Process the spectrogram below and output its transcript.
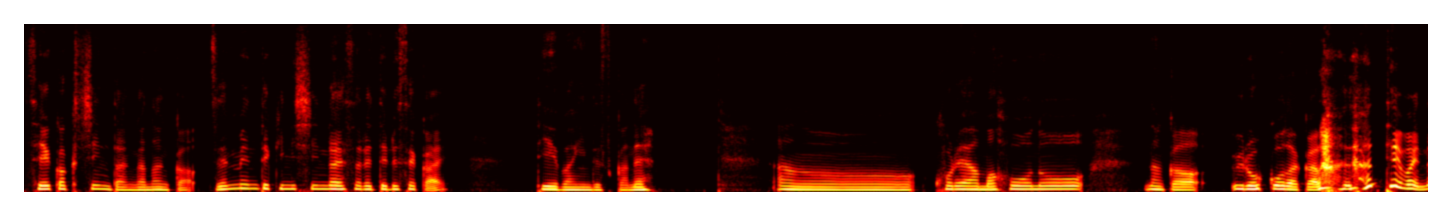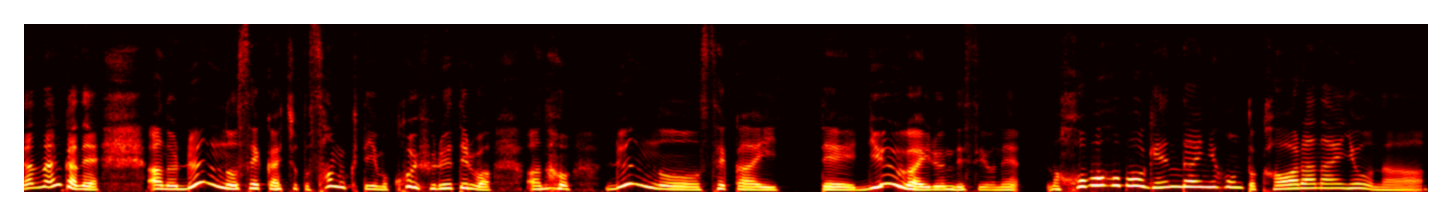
性格診断がなんか全面的に信頼されてる世界って言えばいいんですかね。あのー、これは魔法のなんか鱗だから なんて言えばいいななんかねあのルンの世界ちょっと寒くて今声震えてるわ。あのルンの世界って竜がいるんですよね、まあ、ほぼほぼ現代日本と変わらないような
